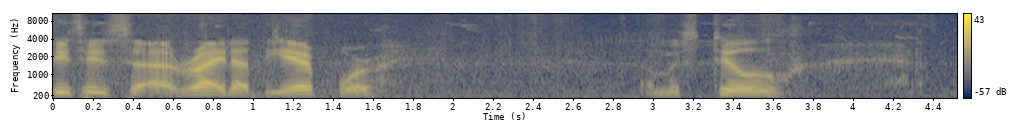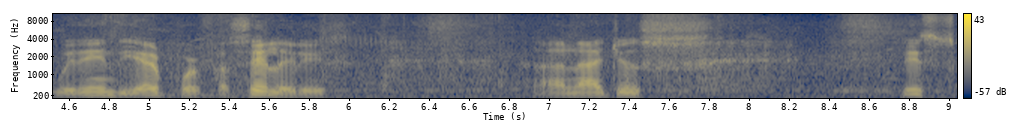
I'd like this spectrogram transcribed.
This is uh, right at the airport. I'm still within the airport facilities and I just this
